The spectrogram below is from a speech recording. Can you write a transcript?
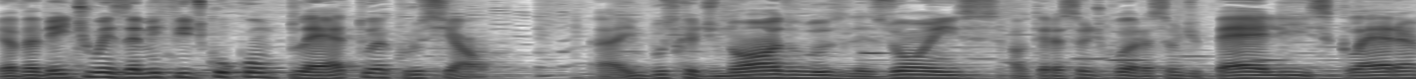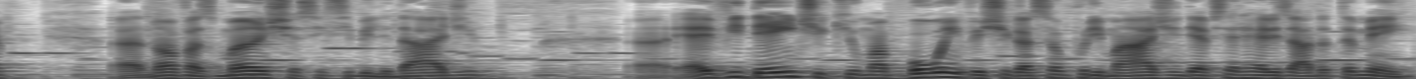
E, obviamente, um exame físico completo é crucial, em busca de nódulos, lesões, alteração de coloração de pele, esclera, ah, novas manchas, sensibilidade. Ah, é evidente que uma boa investigação por imagem deve ser realizada também,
